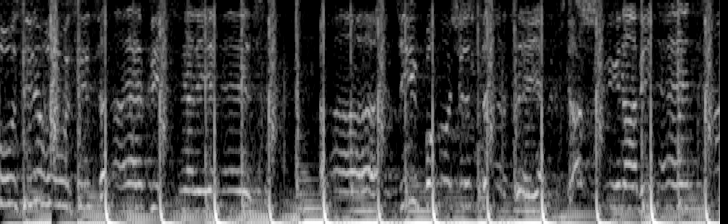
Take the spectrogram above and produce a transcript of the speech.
Лузі, лузі, ця пісня лється, а ті боже серце, як пташина б'ється.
